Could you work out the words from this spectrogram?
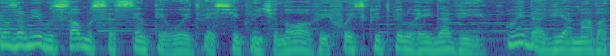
Meus amigos, Salmo 68, versículo 29, foi escrito pelo rei Davi. O rei Davi amava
